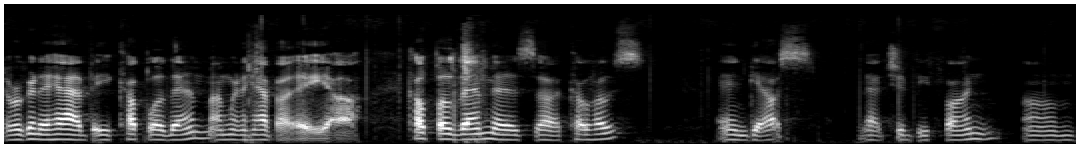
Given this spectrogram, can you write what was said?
we're going to have a couple of them. I'm going to have a uh, couple of them as uh, co-hosts and guests. That should be fun. Um,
